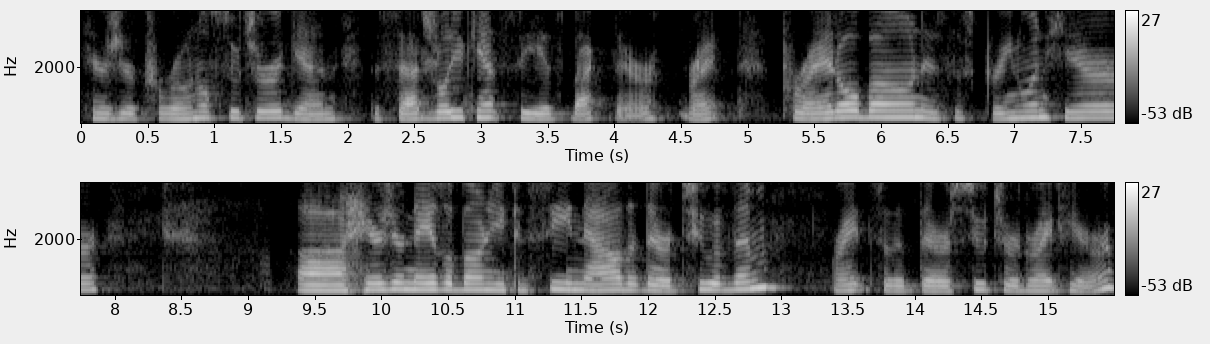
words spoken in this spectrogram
Here's your coronal suture again. The sagittal you can't see, it's back there, right? Parietal bone is this green one here. Uh, here's your nasal bone. You can see now that there are two of them, right? So that they're sutured right here.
